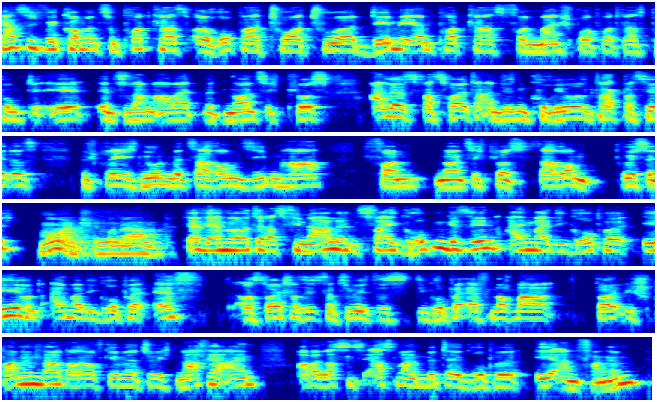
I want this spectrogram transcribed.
Herzlich willkommen zum Podcast Europa Tor Tour, dem EM-Podcast von meinsportpodcast.de in Zusammenarbeit mit 90 Plus. Alles, was heute an diesem kuriosen Tag passiert ist, bespreche ich nun mit Sarom 7H von 90 Plus. Sarom, grüß dich. Moin, schönen guten Abend. Ja, wir haben heute das Finale in zwei Gruppen gesehen. Einmal die Gruppe E und einmal die Gruppe F. Aus deutscher Sicht natürlich ist die Gruppe F nochmal deutlich spannender. Darauf gehen wir natürlich nachher ein. Aber lass uns erstmal mit der Gruppe E anfangen.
